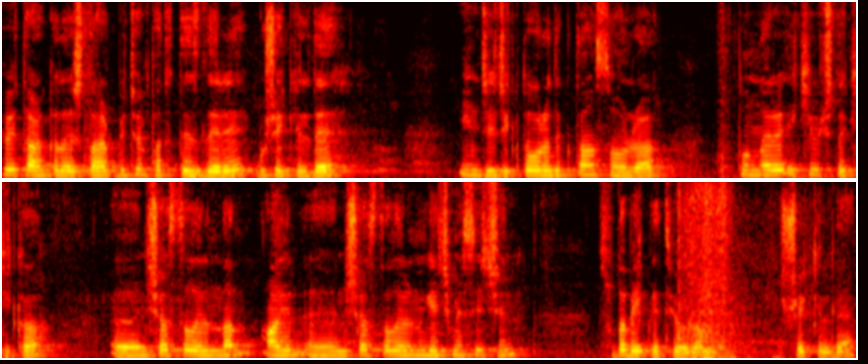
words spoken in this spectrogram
Evet arkadaşlar bütün patatesleri bu şekilde incecik doğradıktan sonra bunları 2-3 dakika e, nişastalarından ayır, e, nişastalarının geçmesi için suda bekletiyorum. Şu şekilde.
